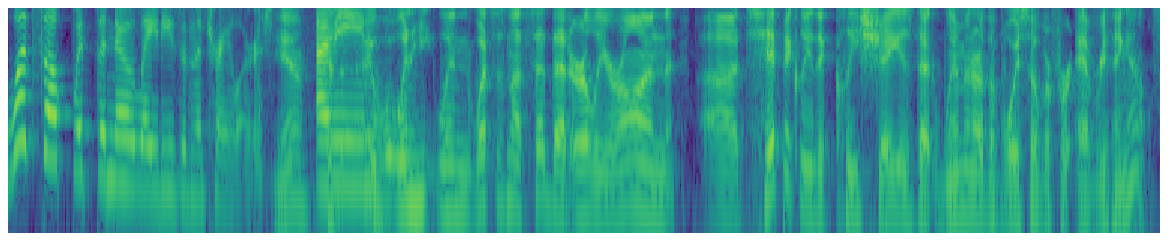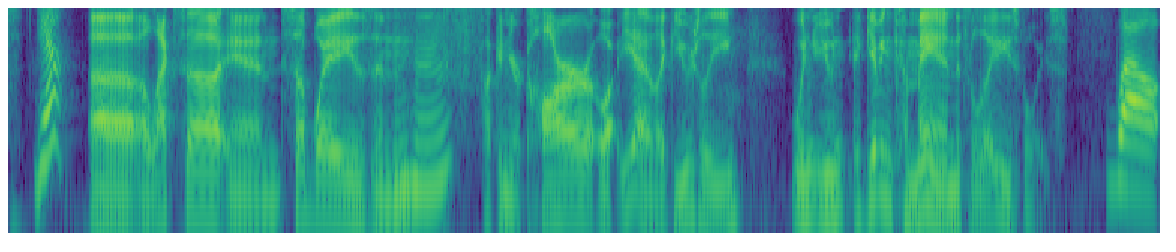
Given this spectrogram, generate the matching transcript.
what's up with the no ladies in the trailers. Yeah, I mean, uh, when he when what's his not said that earlier on. Uh, typically, the cliche is that women are the voiceover for everything else. yeah. Uh, Alexa and subways and Mhm. fucking your car, or yeah, like usually when you giving command, it's a lady's voice. Well,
